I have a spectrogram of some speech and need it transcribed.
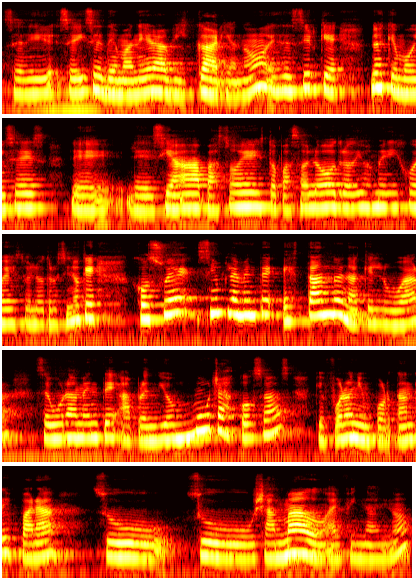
se, dice de manera vicaria, ¿no? Es decir, que no es que Moisés le, decía, ah, pasó esto, pasó lo otro, Dios me dijo esto, el otro, sino que Josué simplemente estando en aquel lugar seguramente aprendió muchas cosas que fueron importantes para su, su llamado al final, ¿no?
